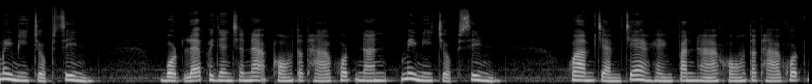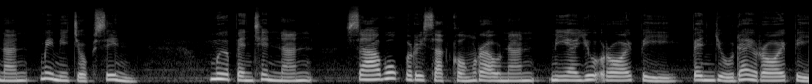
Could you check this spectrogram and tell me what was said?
ไม่มีจบสิ้น บทและพยัญชนะของตถาคตนั้นไม่มีจบสิ้น ความแจ่มแจ้งแห่งปัญหาของตถาคตนั้นไม่มีจบสิ้น เมื่อเป็นเช่นนั้น สาวกบริษัทของเรานั้นมีอายุร้อยปี เป็นอยู่ได้ร้อยปี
